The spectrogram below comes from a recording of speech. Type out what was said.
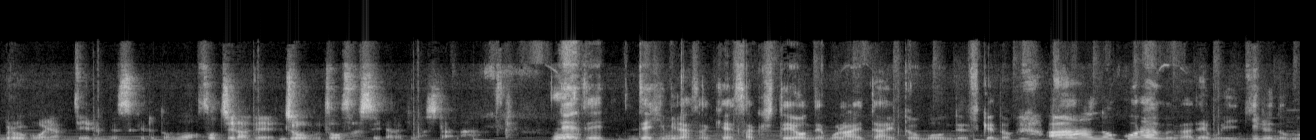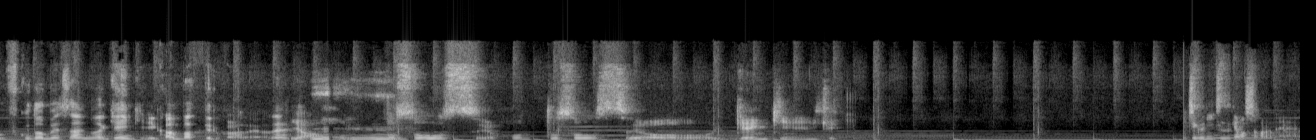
ブログをやっているんですけれども、そちらで成仏をさせていただきました。でぜぜひ皆さん検索して読んでもらいたいと思うんですけどあのコラムがでも生きるのも福留さんが元気に頑張ってるからだよね。いや、うんほんとそうっすよ。ほんとそうっすよ。元気に結局。一軍に続けましたからね。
